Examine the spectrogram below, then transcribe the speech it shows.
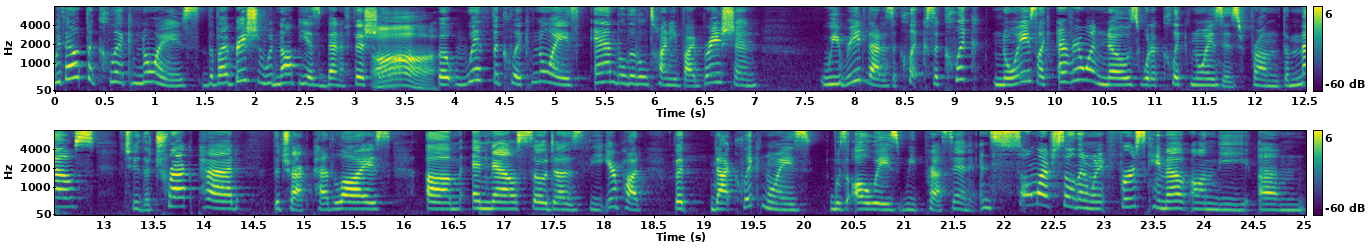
without the click noise, the vibration would not be as beneficial. Ah. But with the click noise and the little tiny vibration, we read that as a click. Because a click noise, like everyone knows what a click noise is from the mouse to the trackpad, the trackpad lies, um, and now so does the earpod. But that click noise was always we press in. And so much so then when it first came out on the um,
